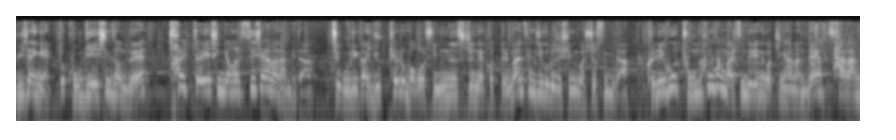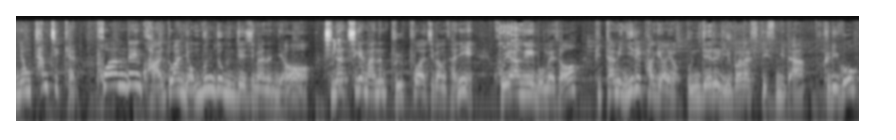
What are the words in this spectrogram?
위생에 또 고기의 신선도에 철저히 신경을 쓰셔야만 합니다. 즉 우리가 육회로 먹을 수 있는 수준의 것들만 생식으로 주시는 것이 좋습니다. 그리고 종 항상 말씀드리는 것 중에 하나인데 사람용 참치캔 포함된 과도한 염분도 문제지만은요 지나치게 많은 불포화 지방산이 고양이의 몸에서 비타민 E를 파괴하여 문제를 유발할 수도 있습니다. 그리고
